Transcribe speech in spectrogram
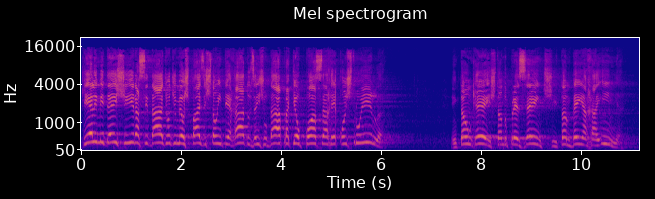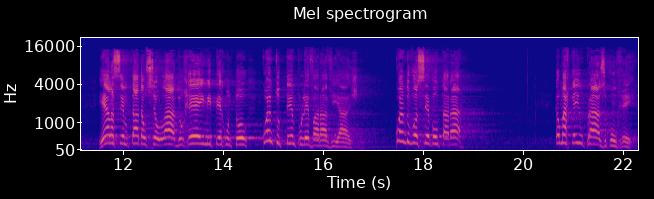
que ele me deixe ir à cidade onde meus pais estão enterrados em Judá, para que eu possa reconstruí-la. Então o rei, estando presente, também a rainha, e ela sentada ao seu lado, o rei me perguntou: quanto tempo levará a viagem? Quando você voltará? Eu marquei um prazo com o rei.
